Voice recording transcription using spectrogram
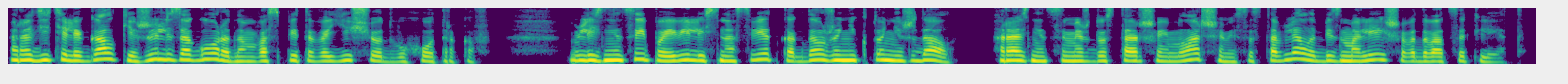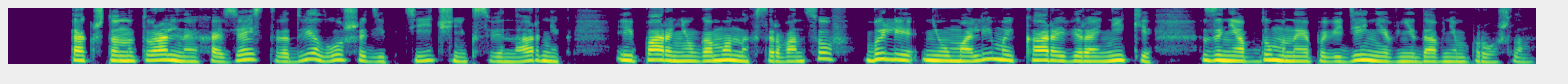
Родители Галки жили за городом, воспитывая еще двух отроков. Близнецы появились на свет, когда уже никто не ждал. Разница между старшей и младшими составляла без малейшего 20 лет. Так что натуральное хозяйство, две лошади, птичник, свинарник и пара неугомонных сорванцов были неумолимой карой Вероники за необдуманное поведение в недавнем прошлом.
